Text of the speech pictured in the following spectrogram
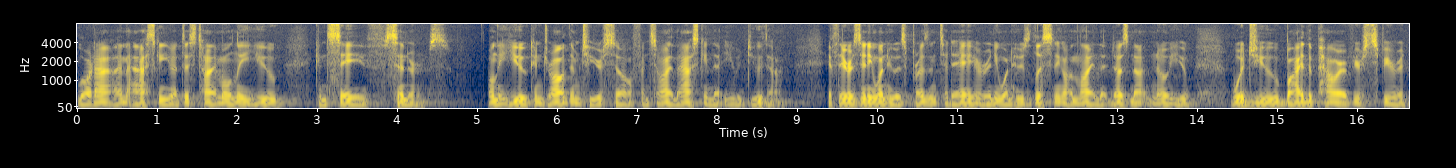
Lord, I, am asking you at this time, only you can save sinners. Only you can draw them to yourself. And so I'm asking that you would do that. If there is anyone who is present today or anyone who's listening online that does not know you, would you, by the power of your Spirit,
